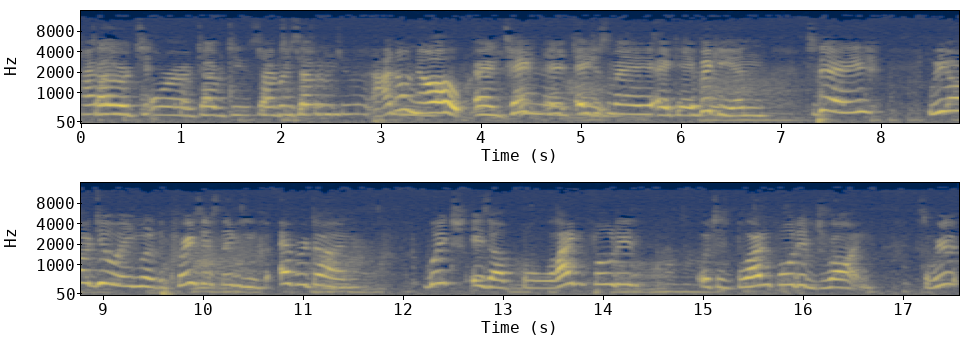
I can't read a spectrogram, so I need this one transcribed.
Tyler Tyler T- or Tyler T. Tyler 77. I don't know. And take Aegis May, aka Vicky, and today we are doing one of the craziest things we've ever done, which is a blindfolded, which is blindfolded drawing. So we're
